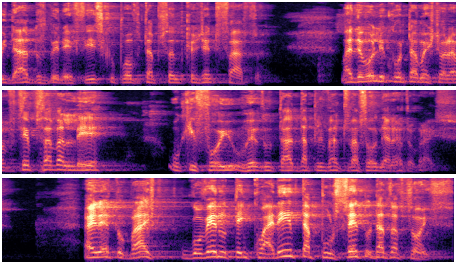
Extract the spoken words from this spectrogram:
cuidar dos benefícios que o povo está precisando que a gente faça. Mas eu vou lhe contar uma história. Você precisava ler o que foi o resultado da privatização da Eletrobras. A Eletrobras, o governo tem 40% das ações.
